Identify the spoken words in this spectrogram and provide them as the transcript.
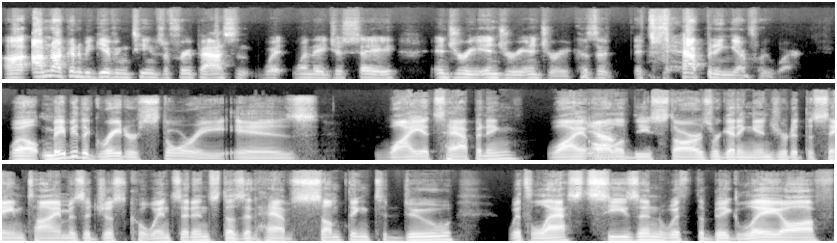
Uh, I'm not going to be giving teams a free pass when they just say injury, injury, injury, because it, it's happening everywhere. Well, maybe the greater story is why it's happening why yeah. all of these stars are getting injured at the same time. Is it just coincidence? Does it have something to do with last season with the big layoff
